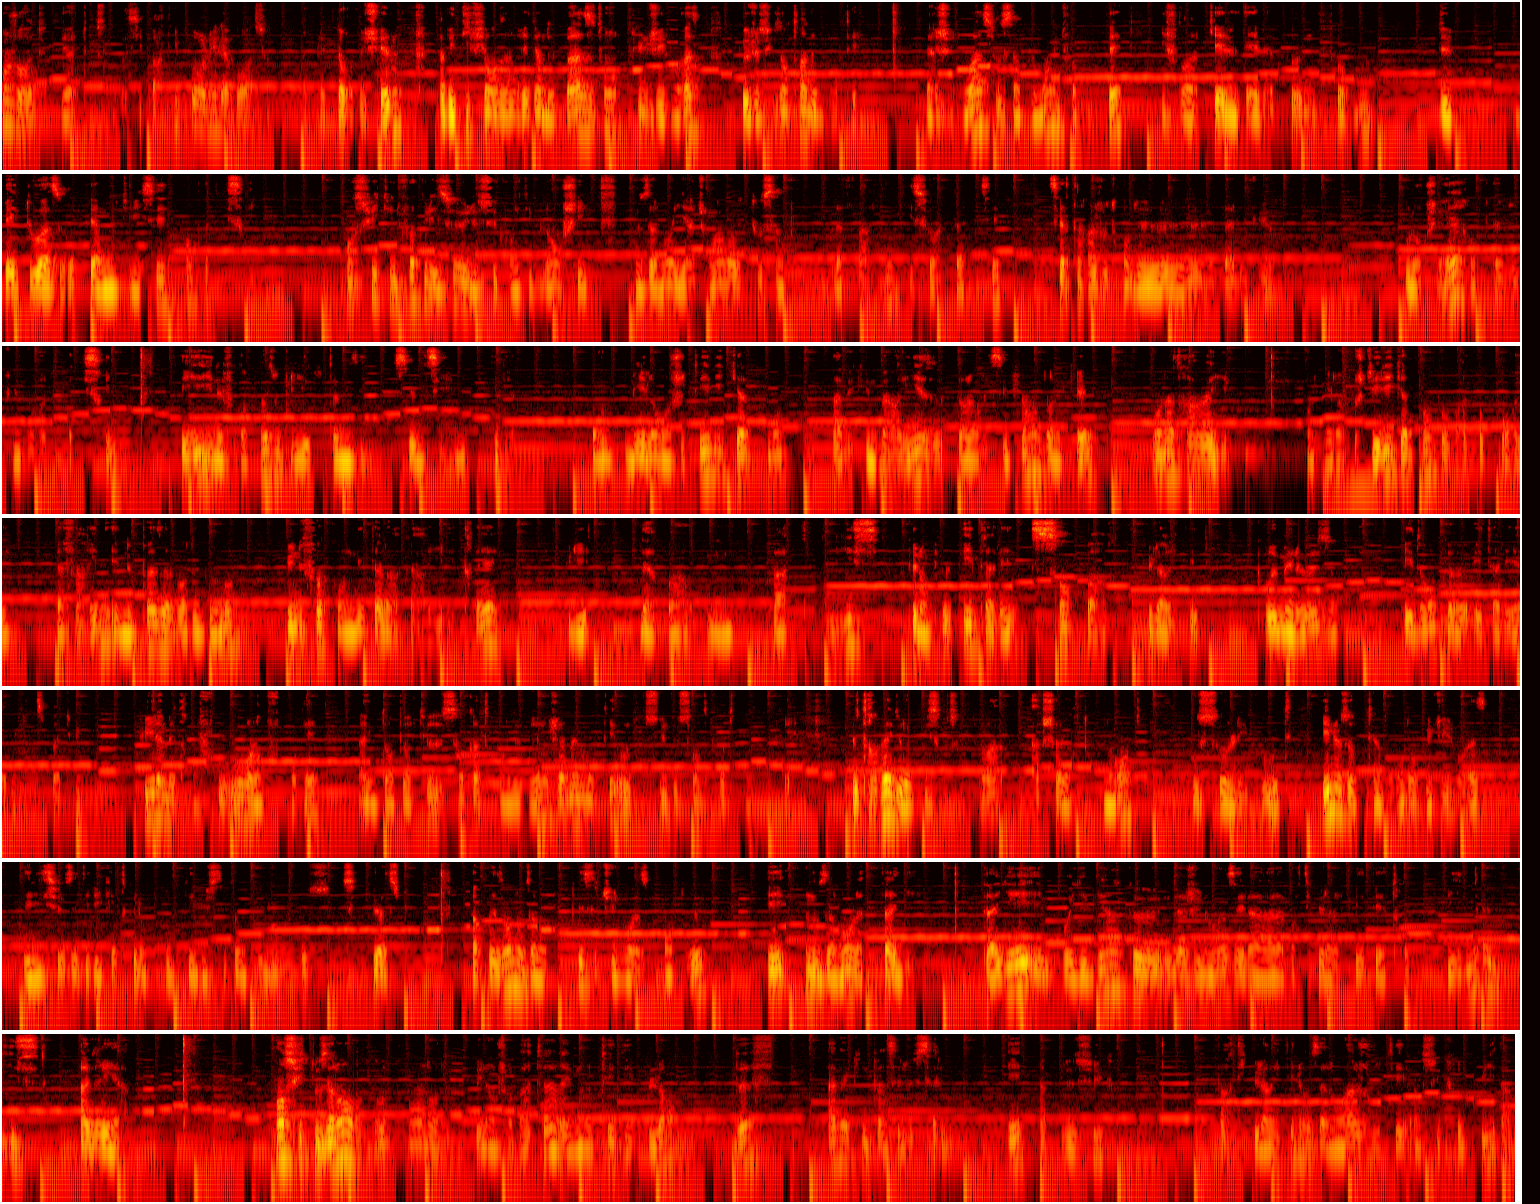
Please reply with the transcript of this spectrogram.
Bonjour à toutes et à tous, voici partis pour l'élaboration d'un omelette norvégienne avec différents ingrédients de base dont une génoise que je suis en train de monter. La génoise, tout simplement, une fois montée, il faudra qu'elle ait la bonne forme de bec d'oiseau, terme utilisé en pâtisserie. Ensuite, une fois que les œufs et le sucre ont été blanchis, nous allons y adjoindre tout simplement la farine qui sera tamisée. Certains rajouteront de boulangère, donc la levure de pâtisserie, et il ne faudra pas oublier de tamiser celle-ci également. On mélange délicatement avec une barise dans le récipient dans lequel on a travaillé. On le mélange délicatement pour incorporer la farine et ne pas avoir de gomme une fois qu'on étalera, car il est très particulier d'avoir une pâte lisse que l'on peut étaler sans particularité grumelleuse et donc euh, étaler avec une spatule. Puis la mettre en four, l'enfourner à une température de 180 degrés, jamais monter au-dessus de 180 degrés. Le travail de la cuisson se fera à chaleur tournante, au sol et voûte, et nous obtiendrons donc une génoise délicieuse et délicate que l'on peut déguster dans de nombreuses situations. À présent, nous allons couper cette génoise en deux et nous allons la tailler et vous voyez bien que la génoise elle a la particularité d'être fine, lisse, agréable. Ensuite, nous allons reprendre le mélange batteur et monter des blancs d'œufs avec une pincée de sel et un peu de sucre. Particularité, nous allons ajouter un sucre cuit à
